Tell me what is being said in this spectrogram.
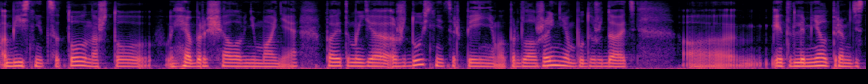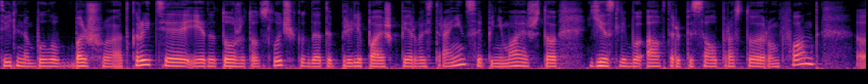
объяснится то, на что я обращала внимание. Поэтому я жду с нетерпением и продолжение буду ждать. А, это для меня вот прям действительно было большое открытие, и это тоже тот случай, когда ты прилипаешь к первой странице и понимаешь, что если бы автор писал простой ромфант, э,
